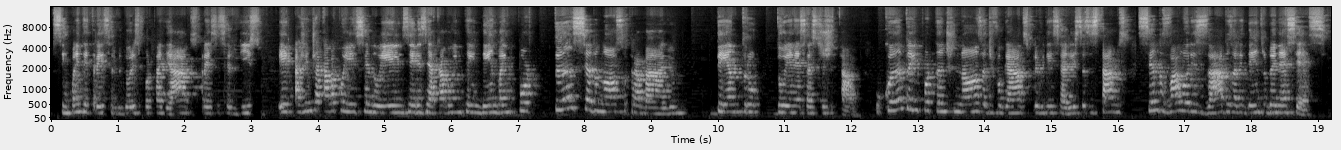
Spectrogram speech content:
53 servidores portaliados para esse serviço. E a gente acaba conhecendo eles eles acabam entendendo a importância do nosso trabalho dentro do INSS Digital. O quanto é importante nós, advogados previdenciaristas, estarmos sendo valorizados ali dentro do INSS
